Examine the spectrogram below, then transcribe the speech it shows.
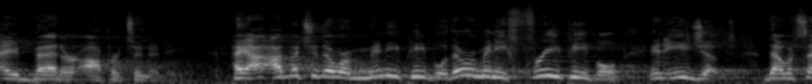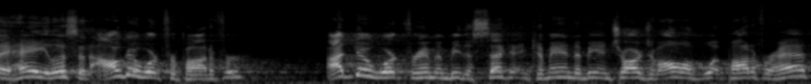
a better opportunity. Hey, I, I, bet you there were many people, there were many free people in Egypt that would say, hey, listen, I'll go work for Potiphar. I'd go work for him and be the second in command to be in charge of all of what Potiphar had.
